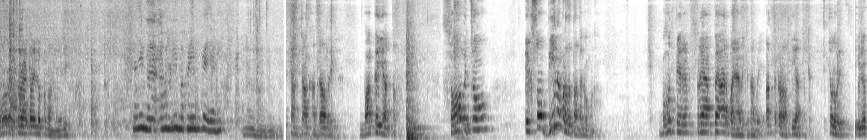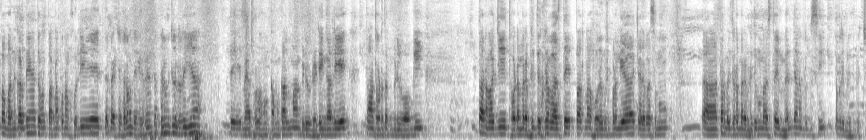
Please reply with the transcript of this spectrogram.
ਹੋਰ ਰੈਸਟੋਰੈਂਟ ਵਾਲੀ ਲੁੱਕ ਬਣਨੀ ਇਹਦੀ। ਹਾਂਜੀ ਮੈਂ ਆਹ ਵੀ ਮੱਖਣੀ ਵੀ ਪੈ ਜਾਣੀ। ਚਮਚਾ ਖਾਦਾ ਬਈ। ਵਾਕਈ ਆਤਾ 100 ਵਿੱਚੋਂ 120 ਨੰਬਰ ਦਿੱਤਾ ਤੈਨੂੰ ਹੁਣ। ਬਹੁਤ ਪਿਆਰ ਪਿਆਰ- ਪਿਆਰ ਪਾਇਆ ਵਿੱਚ ਤਾਂ ਬਈ। ਅੱਤ ਕੜਾਤੀ ਅੱਤ। ਚਲੋ ਬਈ। ਵੀਡੀਓ ਆਪਾਂ ਬੰਦ ਕਰਦੇ ਆਂ ਤੇ ਹੁਣ ਪਰਨਾ ਪੁਰਨਾ ਖੋਲੀਏ ਤੇ ਬੈਠੇ ਫਿਲਮ ਦੇਖਦੇ ਆਂ ਤੇ ਫਿਲਮ ਚੱਲ ਰਹੀ ਆ ਤੇ ਮੈਂ ਥੋੜਾ ਹੁਣ ਕੰਮ ਕਰ ਲਵਾਂ, ਵੀਡੀਓ ਐਡੀਟਿੰਗ ਕਰ ਲਈਏ, ਤਾਂ ਤੁਹਾਡੇ ਤੱਕ ਵੀਡੀਓ ਆਊਗੀ। ਧੰਨਵਾਦ ਜੀ ਤੁਹਾਡਾ ਮੇਰਾ ਵੀਡੀਓ ਦੇਖਣ ਵਾਸਤੇ। ਪਰ ਨਾ ਹੋਰ ਕੁਝ ਬਣ ਗਿਆ, ਚਾਰੇ ਪਾਸੇ ਨੂੰ। ਧੰਨਵਾਦ ਜੀ ਤੁਹਾਡਾ ਮੇਰਾ ਵੀਡੀਓ ਦੇਖਣ ਵਾਸਤੇ। ਮਿਲਦੇ ਹਾਂ ਕਿਸੇ ਅਗਲੀ ਵੀਡੀਓ ਦੇ ਵਿੱਚ।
